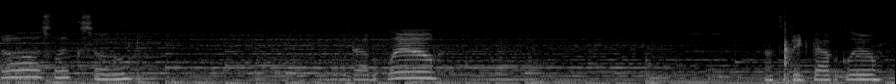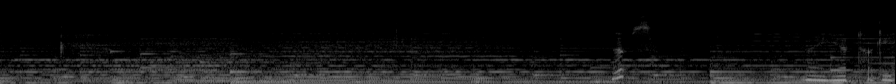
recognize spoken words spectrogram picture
just like so. A little dab of glue. That's a big dab of glue. Oops. Oh, yeah, Tucky.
